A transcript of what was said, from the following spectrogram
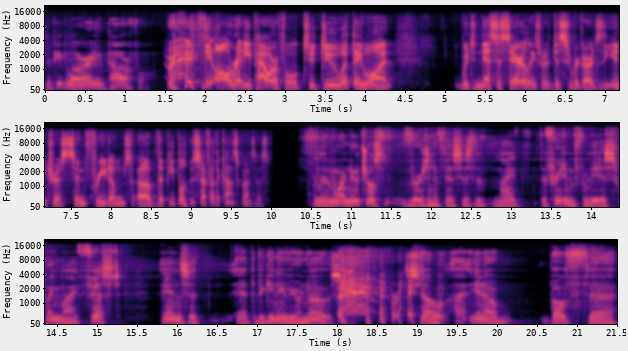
the people already powerful, right? The already powerful to do what they want, which necessarily sort of disregards the interests and freedoms of the people who suffer the consequences. And the more neutral version of this is the my the freedom for me to swing my fist ends at at the beginning of your nose. right. So, uh, you know, both the,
